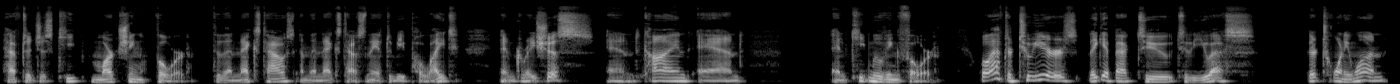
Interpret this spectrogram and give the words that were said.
have to just keep marching forward to the next house and the next house and they have to be polite and gracious and kind and and keep moving forward. Well, after two years, they get back to, to the US. They're 21.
